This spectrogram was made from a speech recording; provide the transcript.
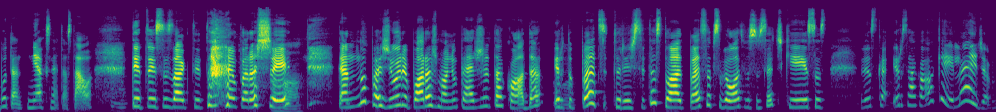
būtent nieks netestavo. Tai tu įsivaizduok, tai tu parašai, Aha. Ten, nu, pažiūri, porą žmonių peržiūri tą kodą ir tu Mhm. pats turi išsitestuoti, pats apsigalvoti visus atškeisus, viską ir sako, okei, okay, leidžiam.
